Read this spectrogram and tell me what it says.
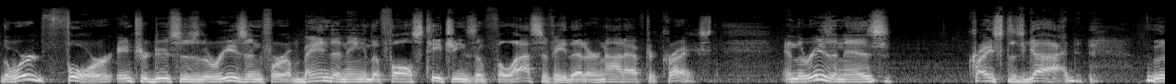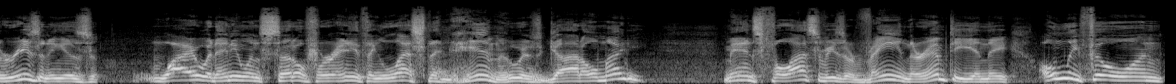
The word for introduces the reason for abandoning the false teachings of philosophy that are not after Christ. And the reason is Christ is God. The reasoning is why would anyone settle for anything less than Him who is God Almighty? Man's philosophies are vain, they're empty, and they only fill one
